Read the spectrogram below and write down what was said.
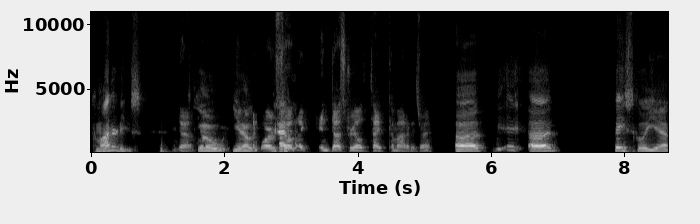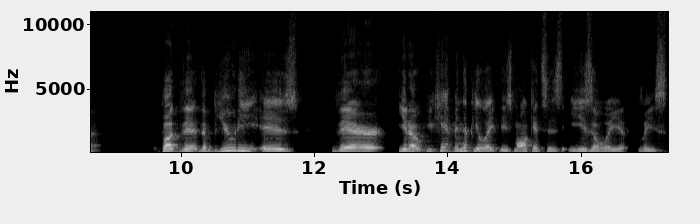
commodities. Yeah. So, you know, and more that, so like industrial type commodities, right? Uh, uh, basically, yeah. But the, the beauty is there, you know, you can't manipulate these markets as easily, at least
